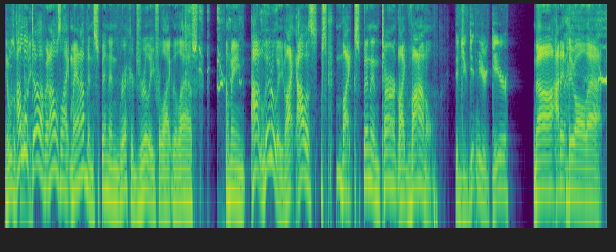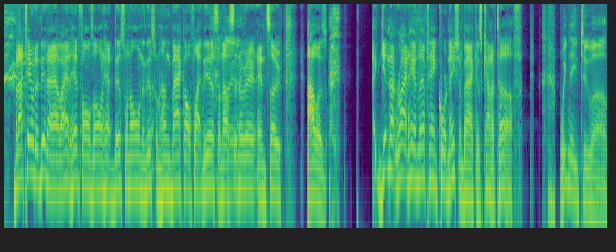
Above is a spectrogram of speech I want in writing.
it was a I looked up and I was like, man, I've been spinning records really for like the last. I mean, I literally like I was like spinning turn like vinyl. Did you get into your gear? No, I didn't do all that. But I tell you what I did have. I had headphones on, had this one on, and this one hung back off like this, and I was Oh, sitting over there, and so I was getting that right hand left hand coordination back is kind of tough. We need to uh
